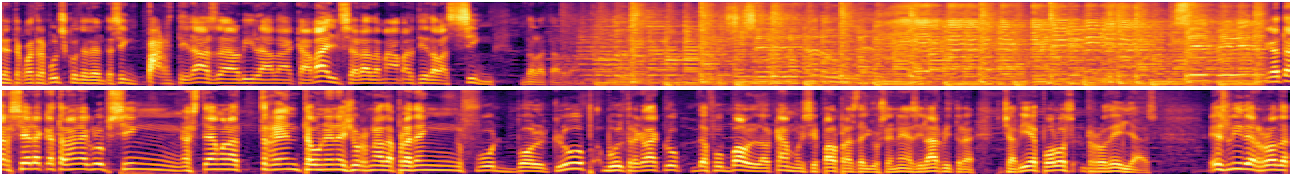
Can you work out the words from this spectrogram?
34 punts contra 35. Partidàs a Vila de Cavall serà demà a partir de les 5 de la tarda. La tercera catalana, grup 5. Estem a la 31a jornada. Predenc Futbol Club, Voltregà Club de Futbol, el camp municipal Prats de Lluçanès i l'àrbitre Xavier Polos Rodelles. És líder Roda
